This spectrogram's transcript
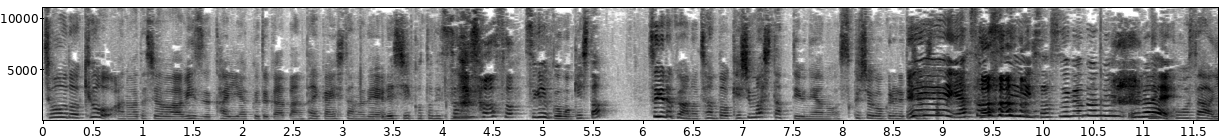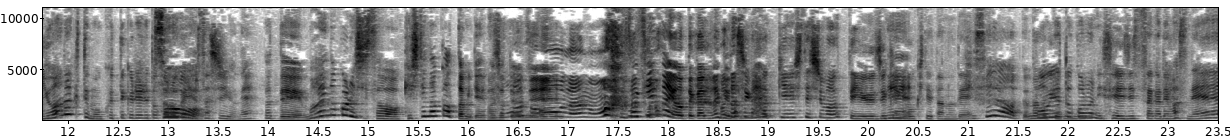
ちょうど今日あの私は Wiz 解約というか大会したので。嬉しいことですそうねそうそう。杉野くんも消した？杉野君あのちゃんと消しましたっていうねあのスクショが送られてえきました、ー、優しい。さすがだね。偉い。なんかこうさ言わなくても送ってくれるところが優しいよね。だって前の彼氏さ消してなかったみたいな感じだったよね。なの。ふざけんなよって感じだけど、ね、私が発見してしまうっていう事件が起きてたので、消せよってなるけどね。こういうところに誠実さが出ますね。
